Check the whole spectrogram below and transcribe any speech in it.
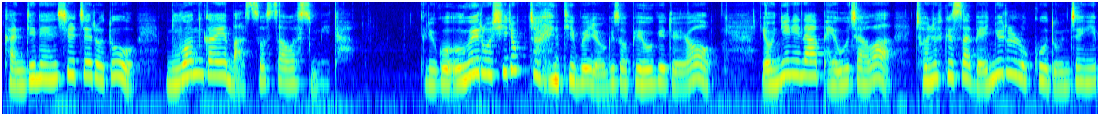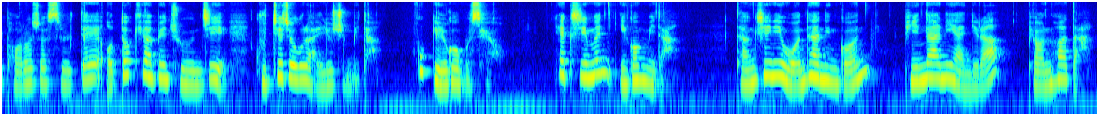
간디는 실제로도 무언가에 맞서 싸웠습니다. 그리고 의외로 실용적인 팁을 여기서 배우게 돼요. 연인이나 배우자와 저녁 식사 메뉴를 놓고 논쟁이 벌어졌을 때 어떻게 하면 좋은지 구체적으로 알려줍니다. 꼭 읽어보세요. 핵심은 이겁니다. 당신이 원하는 건 비난이 아니라 변화다.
